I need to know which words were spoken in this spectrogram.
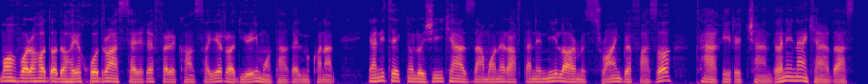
ماهواره ها داده های خود را از طریق فرکانس های رادیویی منتقل می کنند. یعنی تکنولوژی که از زمان رفتن نیل آرمسترانگ به فضا تغییر چندانی نکرده است.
